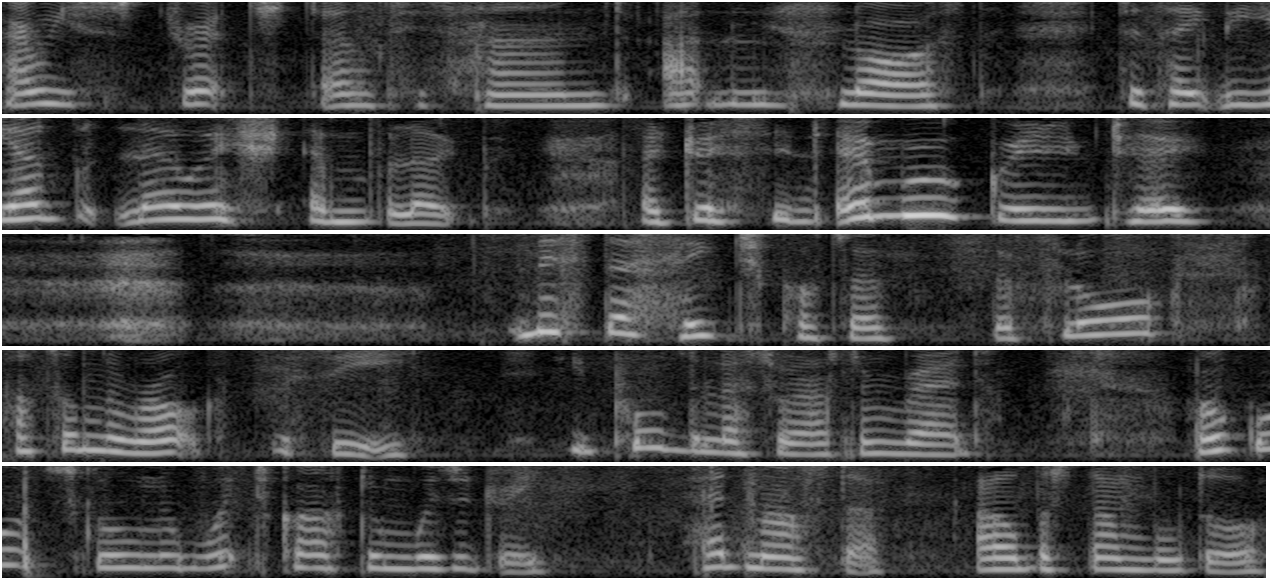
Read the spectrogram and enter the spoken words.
Harry stretched out his hand at last to take the yellowish envelope, addressed in emerald green to Mr. H. Potter, the floor, hut on the rock, the sea. He pulled the letter out and read. Hogwarts School of Witchcraft and Wizardry. Headmaster Albus Dumbledore,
